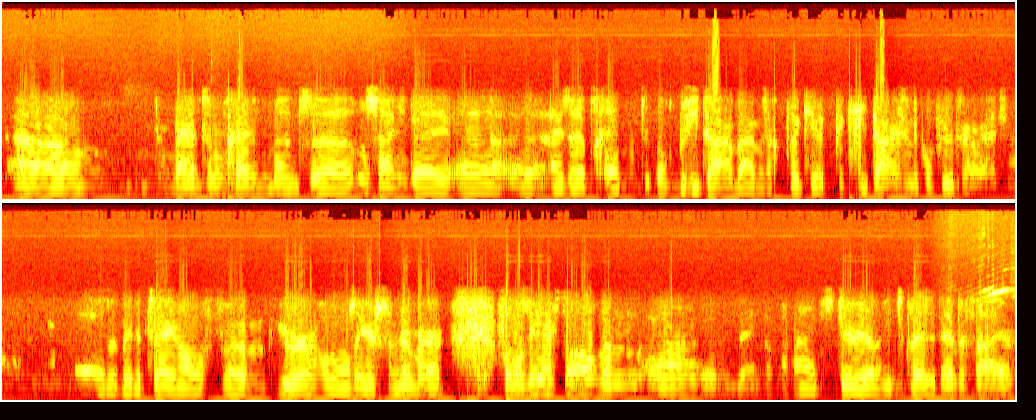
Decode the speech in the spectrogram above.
ehm, wij hebben toen op een gegeven moment, eh, was zijn idee, eh, eh, hij zei op een gegeven moment, ik had een gitaar bij me, zegt, pik, je, pik gitaar eens in de computer, weet je. Dus binnen 2,5 um, uur hadden we ons eerste nummer. Van ons eerste album, uh, de Stereo Integrated Amplifier.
